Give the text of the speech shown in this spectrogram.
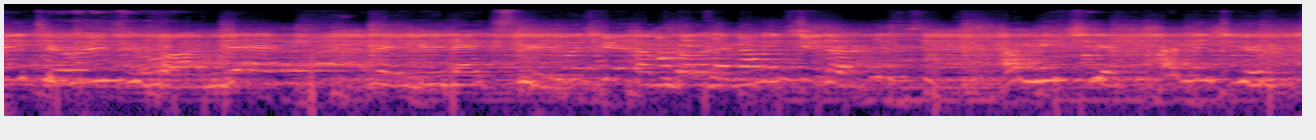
meet you, meet you one day. Maybe next week. I'm gonna meet you. I'll meet you. I'll meet you.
